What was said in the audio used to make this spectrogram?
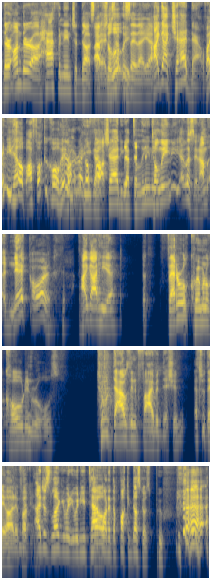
They're under a half an inch of dust. I- I just have to Absolutely. say that. Yeah. I got Chad now. If I need help, I'll fucking call him. right, right. You got? Chad. You got Tellini. Tellini. Listen, I'm a Nick or I got here the Federal Criminal Code and Rules, 2005 edition. That's what they are. They're fucking. I just like it when you, when you tap Oh. on it, the fucking dust goes poof.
